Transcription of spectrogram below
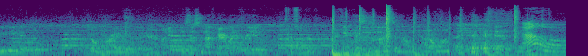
we need to go brighter with the hair light. Is this enough hair light for you? Definitely. I think this is nice enough. I don't want. Now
